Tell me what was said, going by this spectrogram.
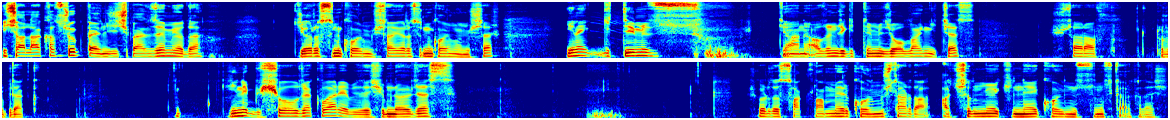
Hiç alakası yok bence. Hiç benzemiyor da. Yarısını koymuşlar, yarısını koymamışlar. Yine gittiğimiz yani az önce gittiğimiz yoldan gideceğiz. Şu taraf dur bir dakika. Yine bir şey olacak var ya bize şimdi öleceğiz. Şurada saklanma yeri koymuşlar da açılmıyor ki. Neye koymuşsunuz ki arkadaş?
